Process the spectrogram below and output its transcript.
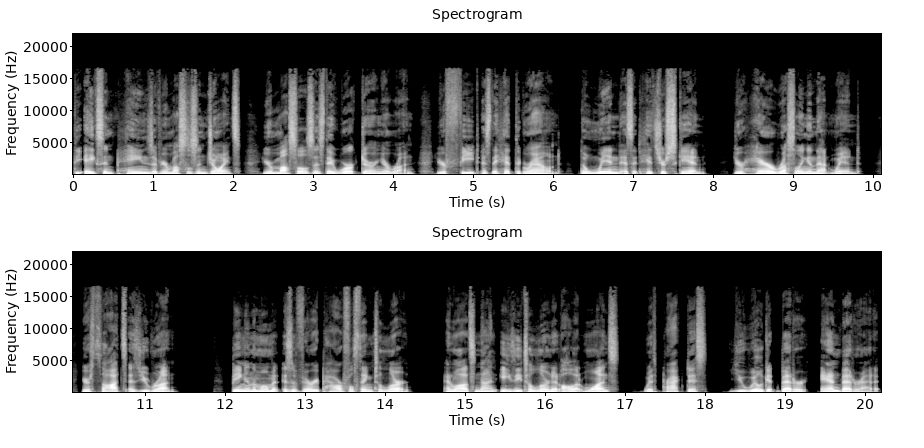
the aches and pains of your muscles and joints, your muscles as they work during your run, your feet as they hit the ground, the wind as it hits your skin, your hair rustling in that wind, your thoughts as you run. Being in the moment is a very powerful thing to learn. And while it's not easy to learn it all at once, with practice, you will get better and better at it.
